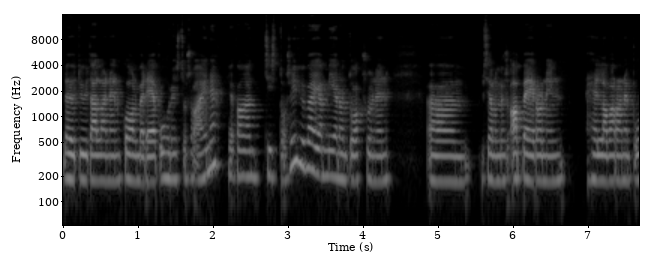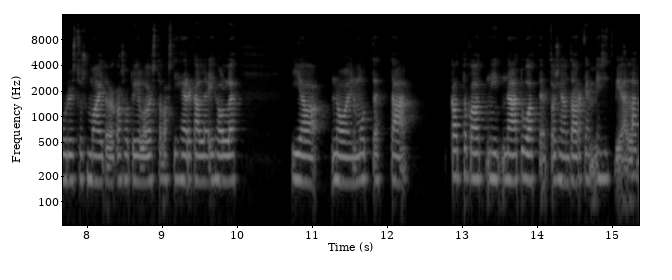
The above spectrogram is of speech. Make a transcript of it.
löytyy tällainen 3D-puhdistusaine, joka on siis tosi hyvä ja miedon tuoksuinen. Äh, siellä on myös Aperonin hellävarainen puhdistusmaito, joka sopii loistavasti herkälle iholle ja noin, mutta että kattokaa niin, nämä tuotteet tosiaan tarkemmin sitten vielä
